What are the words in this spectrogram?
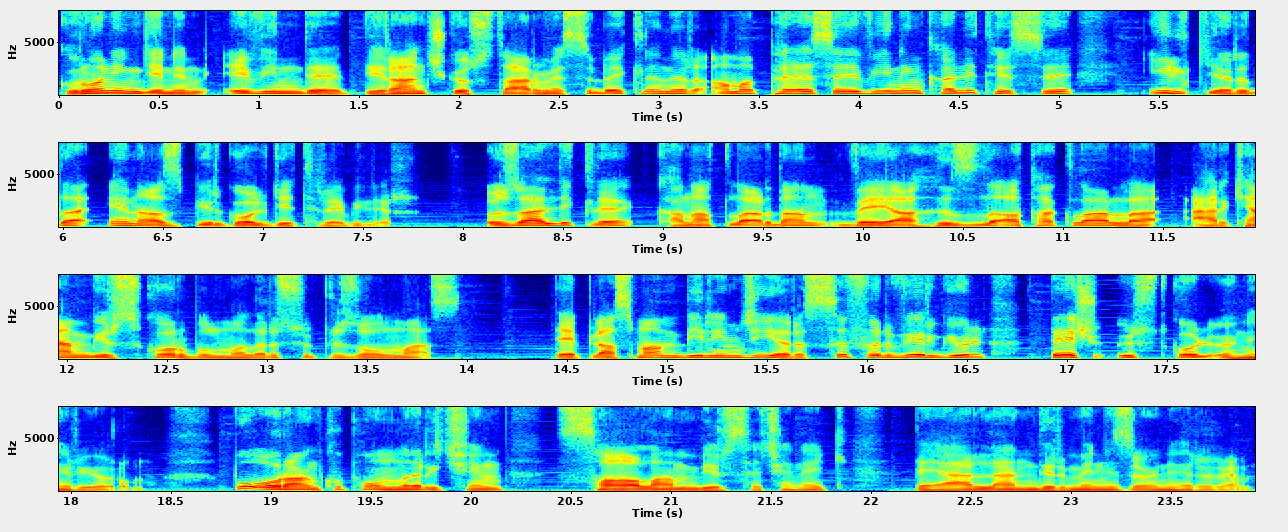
Groningen'in evinde direnç göstermesi beklenir ama PSV'nin kalitesi ilk yarıda en az bir gol getirebilir. Özellikle kanatlardan veya hızlı ataklarla erken bir skor bulmaları sürpriz olmaz. Deplasman birinci yarı 0,5 üst gol öneriyorum. Bu oran kuponlar için sağlam bir seçenek değerlendirmenizi öneririm.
